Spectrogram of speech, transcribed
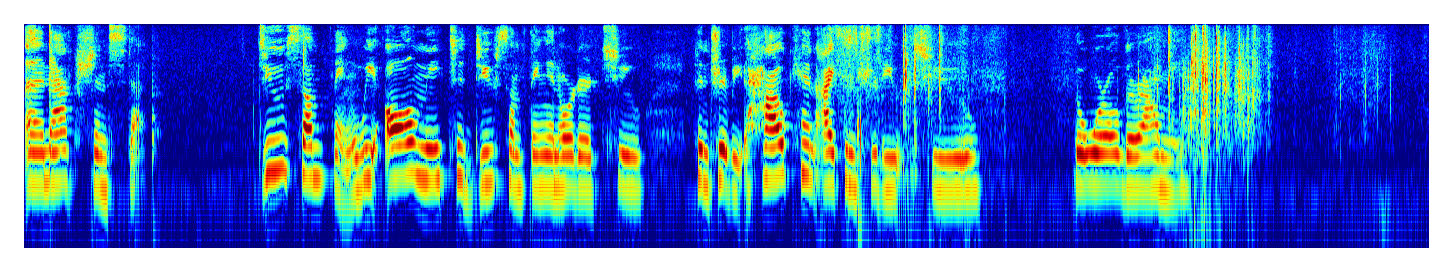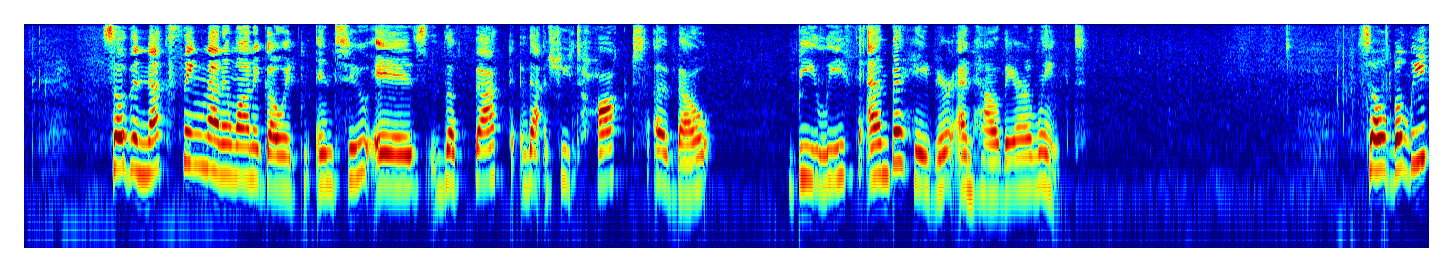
an action step. Do something. We all need to do something in order to contribute. How can I contribute to the world around me? So, the next thing that I want to go in, into is the fact that she talked about belief and behavior and how they are linked. So, belief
